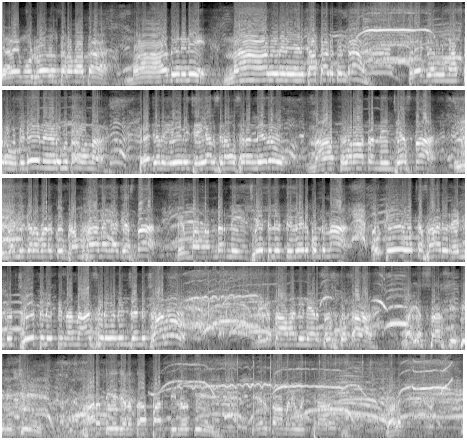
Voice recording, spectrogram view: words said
ఇరవై మూడు రోజుల తర్వాత మా ఆధునిని నా ఆధునిని నేను కాపాడుకుంటా. ప్రజలు మాత్రం ఒకటే నేను అడుగుతా ఉన్నా. ప్రజలు ఏమి చేయాల్సిన అవసరం లేదు. నా పోరాటం నేను చేస్తా. ఈ ఎన్నికల వరకు బ్రహ్మాండంగా చేస్తా. మిమ్మల్ని అందరినీ చేతులెత్తి వేడుకుంటున్నా. ఒకే ఒక్కసారి రెండు చేతులెత్తి నన్ను ఆశీర్వదించండి చాలు. మిగతావన్నీ నేను చూసుకుంటా. వైఎస్ఆర్సీపీ నుంచి భారతీయ జనతా పార్టీలోకి చేరుతామని వచ్చినారు. వాళ్ళకి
